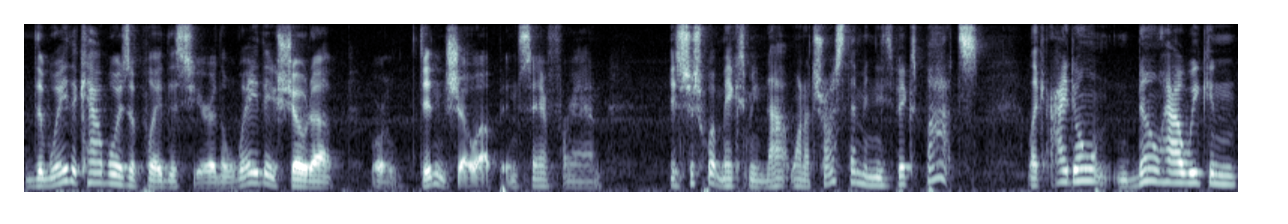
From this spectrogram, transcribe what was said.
the way the Cowboys have played this year and the way they showed up or didn't show up in San Fran is just what makes me not want to trust them in these big spots. Like I don't know how we can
